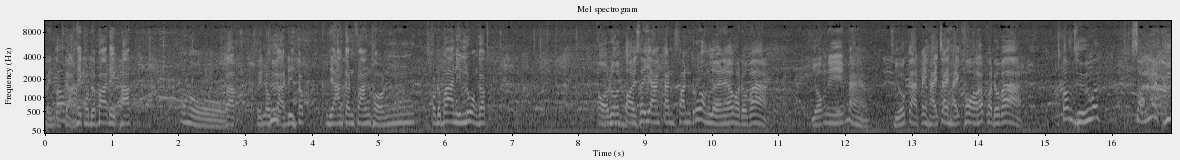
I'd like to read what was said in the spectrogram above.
เป็นโอกาสให้คอร์โดบาได้พัก โอ้โหครับเป็นโอกาสดีครับยางกันฟันของคอร์โดบานี่ร่วงครับอ๋อโดนต่อยซะยางกันฟันร่วงเลยนะครับคอร์โดบายกนี้แหมถือโอกาสไปหายใจหายคอครับคอร์โดบา ต้องถือว่า 2 นาที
